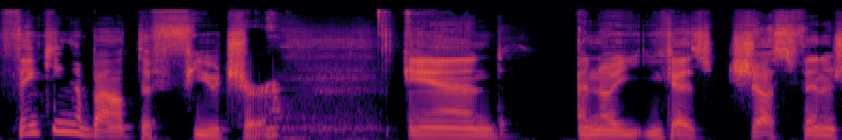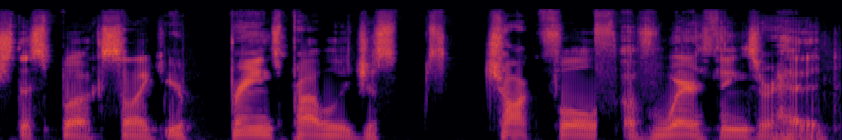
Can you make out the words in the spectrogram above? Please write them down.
thinking about the future, and I know you guys just finished this book, so like your brain's probably just chock full of where things are headed.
